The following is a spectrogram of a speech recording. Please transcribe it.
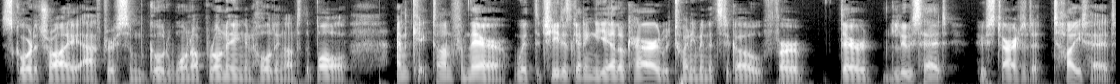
scored a try after some good one up running and holding onto the ball, and kicked on from there, with the Cheetahs getting a yellow card with 20 minutes to go for their loose head, who started a tight head,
